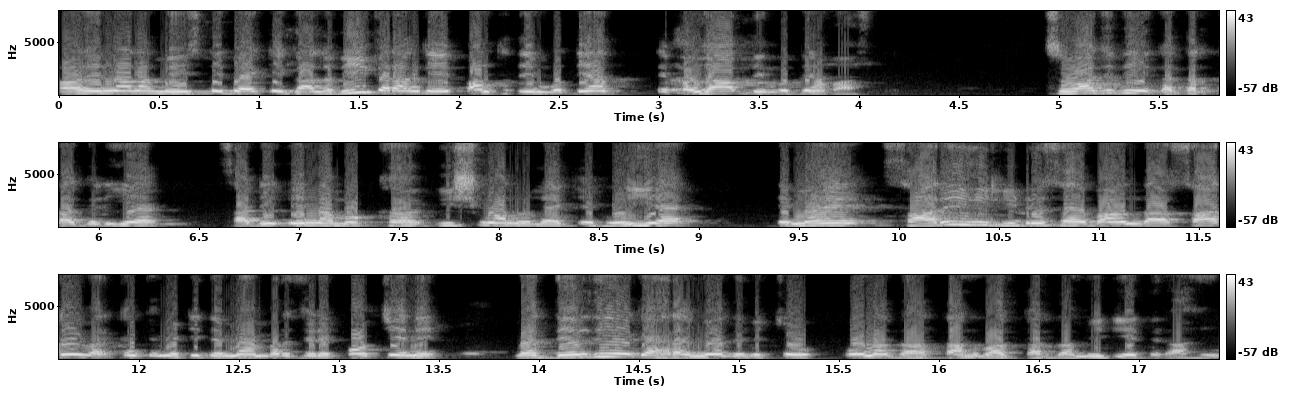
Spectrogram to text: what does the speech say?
ਔਰ ਇਹਨਾਂ ਨਾਲ ਮੇਜ਼ ਤੇ ਬਹਿ ਕੇ ਗੱਲ ਵੀ ਕਰਾਂਗੇ ਪੰਥ ਦੇ ਮੁੱਦਿਆਂ ਤੇ ਪੰਜਾਬ ਦੇ ਮੁੱਦਿਆਂ ਵਾਸਤੇ। ਸੋ ਅੱਜ ਦੀ ਇਕੱਤਰਤਾ ਜਿਹੜੀ ਹੈ ਸਾਡੀ ਇਹਨਾਂ ਮੁੱਖ ਇਸ਼ੂਆਂ ਨੂੰ ਲੈ ਕੇ ਹੋਈ ਹੈ ਤੇ ਮੈਂ ਸਾਰੇ ਹੀ ਲੀਡਰ ਸਾਹਿਬਾਨ ਦਾ ਸਾਰੇ ਵਰਕਿੰਗ ਕਮੇਟੀ ਦੇ ਮੈਂਬਰ ਜਿਹੜੇ ਪਹੁੰਚੇ ਨੇ ਮੈਂ ਦਿਲ ਦੀਆਂ ਗਹਿਰਾਈਆਂ ਦੇ ਵਿੱਚੋਂ ਉਹਨਾਂ ਦਾ ਧੰਨਵਾਦ ਕਰਦਾ ਮੀਡੀਆ ਦੇ ਰਾਹੀਂ।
